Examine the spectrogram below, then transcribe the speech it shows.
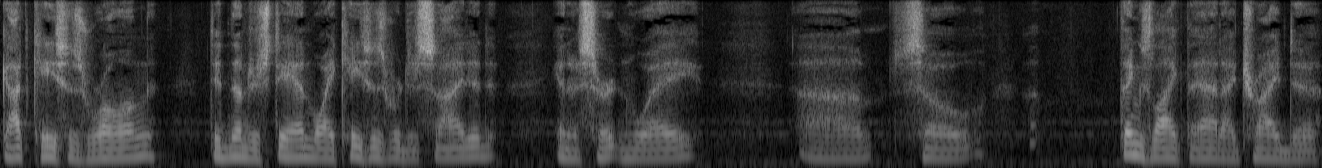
got cases wrong, didn't understand why cases were decided in a certain way. Uh, so things like that, I tried to,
